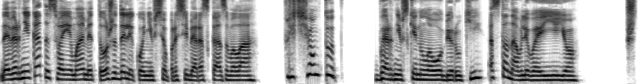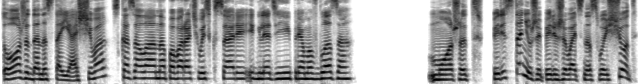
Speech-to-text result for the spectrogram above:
Наверняка ты своей маме тоже далеко не все про себя рассказывала. «При чем тут...» Берни вскинула обе руки, останавливая ее. «Что же до настоящего?» — сказала она, поворачиваясь к Саре и глядя ей прямо в глаза. «Может, перестань уже переживать на свой счет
